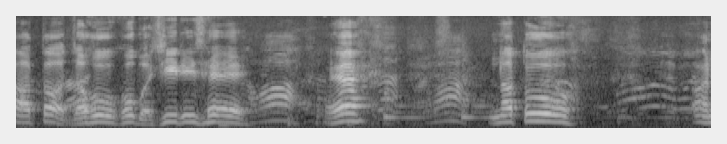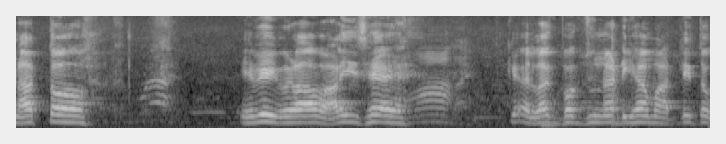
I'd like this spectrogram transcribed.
આ તો જહુ ખૂબ હસી રહી છે. હે? તું અને આ તો એવી વેળા વાળી છે કે લગભગ જૂના ડીહામાં આટલી તો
